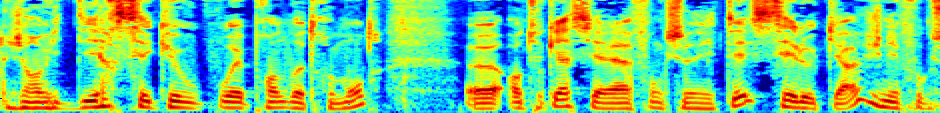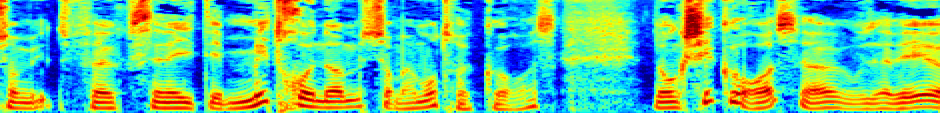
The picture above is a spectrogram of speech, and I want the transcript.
j'ai envie de dire, c'est que vous pouvez prendre votre montre. Euh, en tout cas, si elle a la fonctionnalité, c'est le cas. J'ai une fonctionnalité métronome sur ma montre Coros. Donc chez Coros, vous avez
